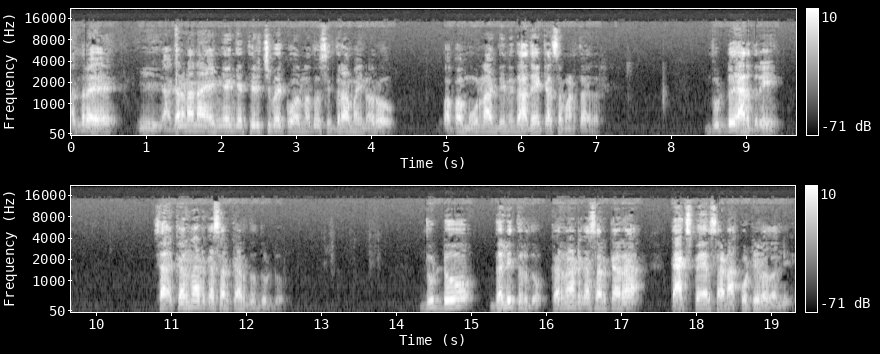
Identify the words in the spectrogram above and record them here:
ಅಂದ್ರೆ ಈ ಹಗರಣನ ಹೆಂಗೆ ತಿರುಚಬೇಕು ಅನ್ನೋದು ಸಿದ್ದರಾಮಯ್ಯನವರು ಪಾಪ ಮೂರ್ನಾಲ್ಕು ದಿನದಿಂದ ಅದೇ ಕೆಲಸ ಮಾಡ್ತಾ ಇದ್ದಾರೆ. ದುಡ್ಡು ಯಾರದ್ರಿ? ಕರ್ನಾಟಕ ಸರ್ಕಾರದ ದುಡ್ಡು. ದುಡ್ಡು ದಲಿತರದು ಕರ್ನಾಟಕ ಸರ್ಕಾರ ಟ್ಯಾಕ್ಸ್ ಪೇಯರ್ಸ್ ಹಣ ಕೊಟ್ಟಿರೋದಲ್ಲಿ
